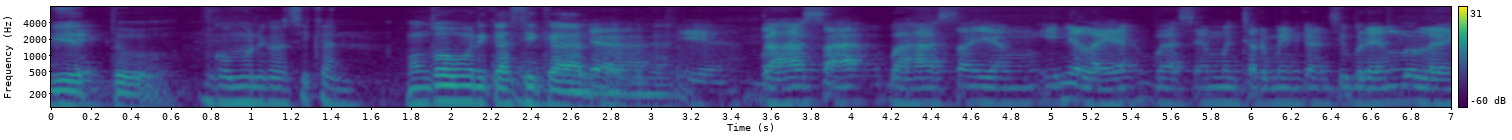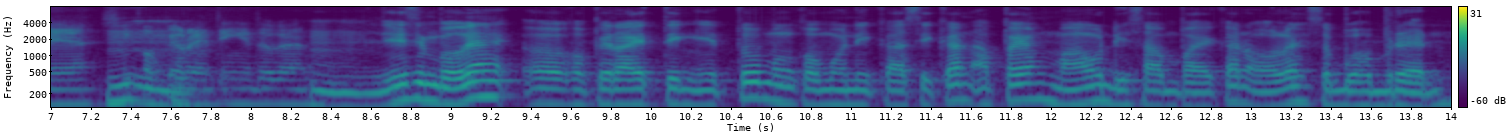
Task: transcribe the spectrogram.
Gitu. Komunikasikan. Mengkomunikasikan Ya, benar. iya. Bahasa bahasa yang inilah ya, bahasa yang mencerminkan si brand lu lah ya, si Mm-mm. copywriting itu kan. Hmm, jadi simpelnya eh, copywriting itu mengkomunikasikan apa yang mau disampaikan oleh sebuah brand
